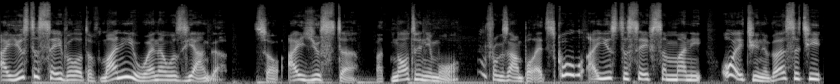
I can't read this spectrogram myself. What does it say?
I used to save a lot of money when I was younger. So I used to, but not anymore. For example, at school, I used to save some money, or at university,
